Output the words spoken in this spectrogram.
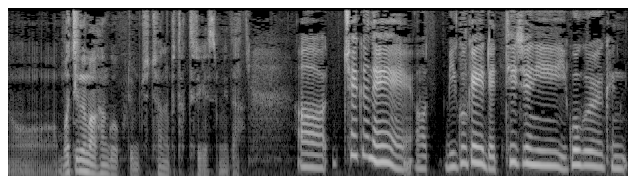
어, 멋진 음악 한 곡 좀 추천을 부탁드리겠습니다. 어, 최근에, 어, 미국의 네티즌이 이 곡을 굉,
